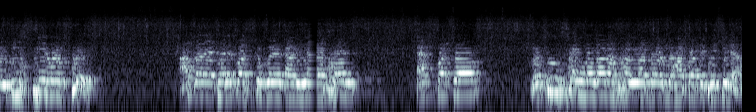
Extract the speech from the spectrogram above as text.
এই বৃষ্টির মধ্যে আপনারা এখানে কষ্ট করে দাঁড়িয়ে আছেন। একমাত্র রসুল সাল্লাহ সাল্লামের মহাপথে ঠিকিনা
